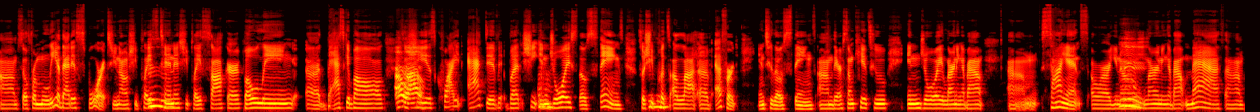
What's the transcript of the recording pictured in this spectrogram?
Um, so for Malia, that is sports. You know, she plays mm-hmm. tennis, she plays soccer, bowling, uh, basketball. Oh, so wow. she is quite active, but she mm-hmm. enjoys those things. So she mm-hmm. puts a lot of effort into those things. Um, there are some kids who enjoy learning about um, science or you know mm. learning about math um,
